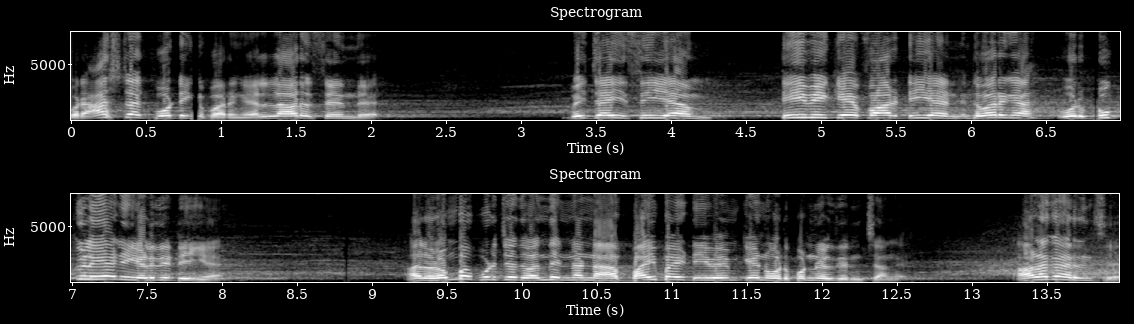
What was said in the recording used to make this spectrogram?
ஒரு ஹேஷ்டாக் போட்டிங்க பாருங்கள் எல்லாரும் சேர்ந்து. Vijay CM TV K for TN இந்த பாருங்க ஒரு புக்கிலேயே நீங்கள் எழுதிட்டீங்க. அதில் ரொம்ப பிடிச்சது வந்து என்னன்னா பை பை டிவிஎம்கேன்னு ஒரு பொண்ணு எழுதிருந்துச்சாங்க. அழகா இருந்துச்சு.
